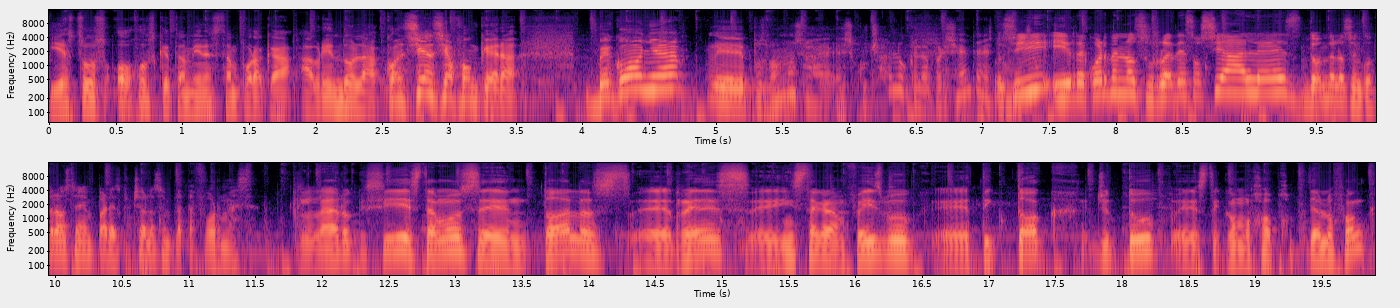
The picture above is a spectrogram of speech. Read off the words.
y estos ojos que también están por acá abriendo la conciencia fonquera. Begoña, eh, pues vamos a escuchar lo que la presenten. Pues sí, y recuérdenos sus redes sociales, donde los encontramos también para escucharlos en plataformas. Claro que sí, estamos en todas las eh, redes, eh, Instagram, Facebook, eh, TikTok, YouTube, este como Hop Hop Diablo Funk.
